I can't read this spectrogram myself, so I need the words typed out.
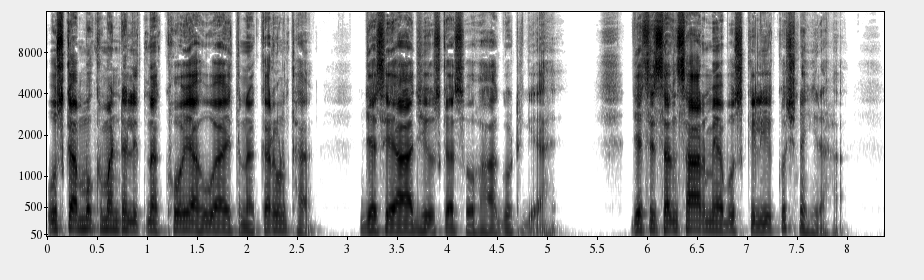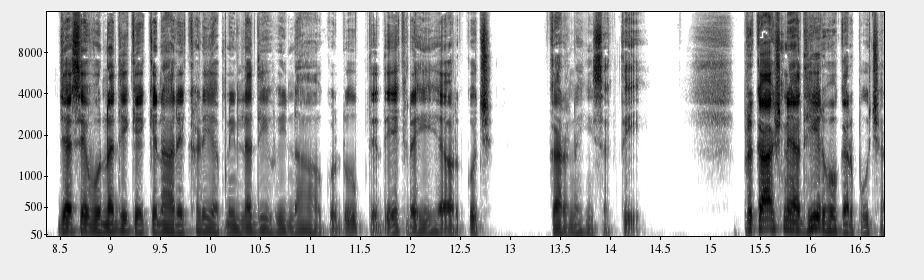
उसका मुखमंडल इतना खोया हुआ, इतना करुण था, जैसे आज ही उसका सुहाग उठ गया है। जैसे संसार में अब उसके लिए कुछ नहीं रहा। जैसे वो नदी के किनारे खड़ी अपनी लदी हुई नाव को डूबते देख रही है और कुछ कर नहीं सकती। प्रकाश ने अधीर होकर पूछा,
